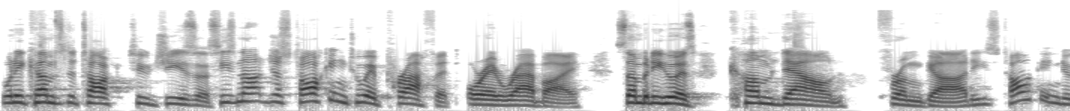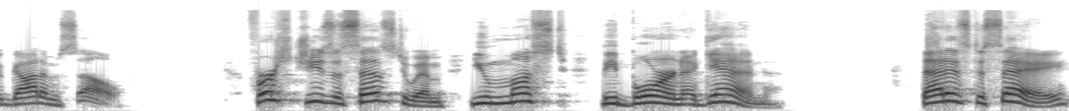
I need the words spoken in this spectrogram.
when he comes to talk to Jesus. He's not just talking to a prophet or a rabbi, somebody who has come down from God. He's talking to God himself. First, Jesus says to him, You must be born again. That is to say,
